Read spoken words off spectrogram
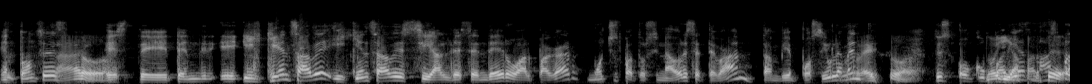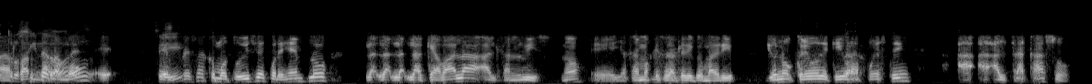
Entonces, este, y, quién sabe, y quién sabe si al descender o al pagar, muchos patrocinadores se te van también, posiblemente. Entonces, ocuparías más patrocinadores. Eh, empresas como tú dices, por ejemplo, la, la, que avala al San Luis, ¿no? Eh, ya sabemos que es el Atlético de Madrid. Yo no creo de que ellos apuesten al fracaso.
